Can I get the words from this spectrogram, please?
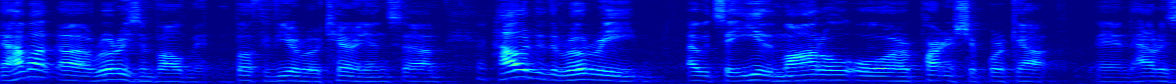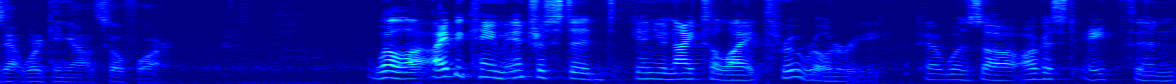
Now, how about uh, Rotary's involvement? Both of you are Rotarians. Um, how did the Rotary, I would say, either model or partnership work out? And how does that working out so far? Well, I I became interested in Unite to Light through Rotary. It was uh, August 8th in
